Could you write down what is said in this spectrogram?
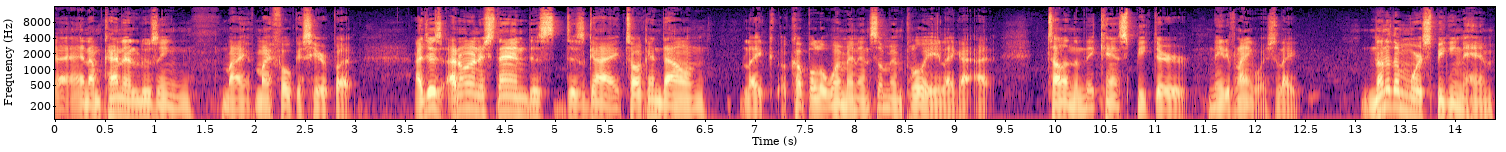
and I'm kind of losing my my focus here, but I just I don't understand this this guy talking down like a couple of women and some employee, like I, I telling them they can't speak their native language. Like none of them were speaking to him.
